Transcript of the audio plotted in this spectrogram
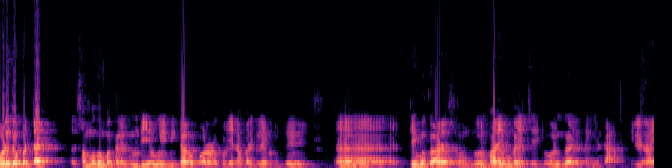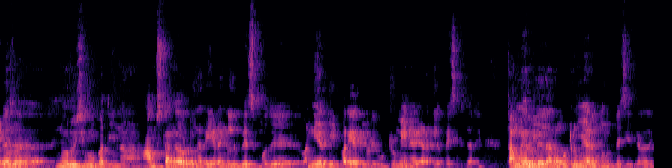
ஒடுக்கப்பட்ட சமூக மக்களினுடைய உரிமைக்காக போராடக்கூடிய நபர்களை வந்து திமுக அரசு வந்து ஒரு மறைமுக எச்சரிக்கை ஒழுங்கா இருந்துங்கண்டா இவங்க இன்னொரு விஷயமும் பார்த்தீங்கன்னா ஆம்ஸ்டாங் அவர்கள் நிறைய இடங்களில் பேசும்போது வன்னியர்கள் பறையர்களுடைய ஒற்றுமையை நிறைய இடத்துல பேசியிருக்காரு. தமிழர்கள் எல்லாரும் ஒற்றுமையா இருக்கணும்னு பேசியிருக்காரு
